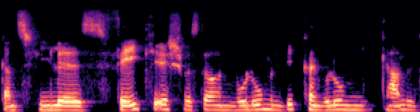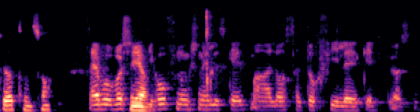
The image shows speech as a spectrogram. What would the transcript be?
ganz vieles Fake ist, was da an Volumen, Bitcoin-Volumen gehandelt wird und so. Ja, aber wahrscheinlich ja. die Hoffnung, schnelles Geld machen, lässt halt doch viele Geldbörsen.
